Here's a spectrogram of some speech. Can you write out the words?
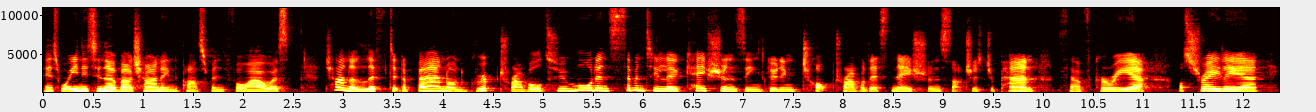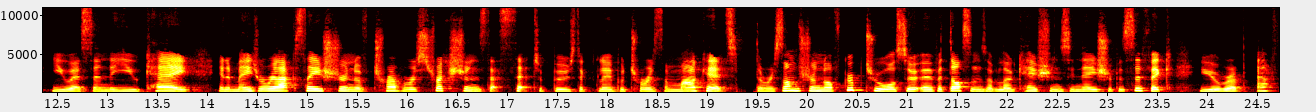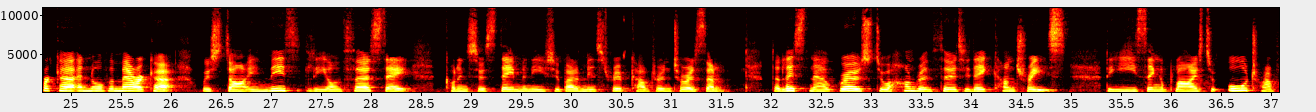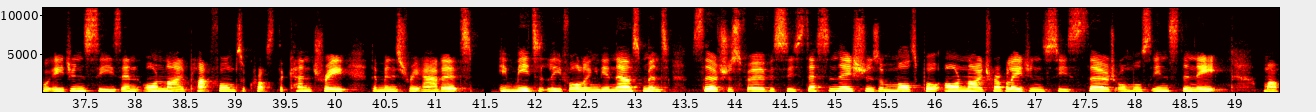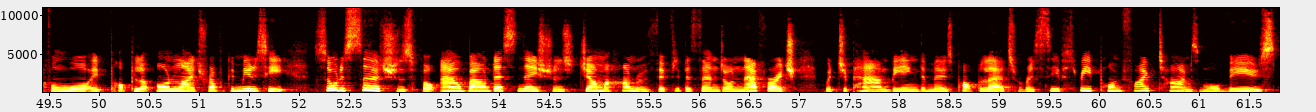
Here's what you need to know about China in the past 24 hours. China lifted a ban on group travel to more than 70 locations, including top travel destinations such as Japan, South Korea, Australia, US, and the UK, in a major relaxation of travel restrictions that's set to boost the global tourism market. The resumption of group tours to over dozens of locations in Asia Pacific, Europe, Africa, and North America will start immediately on Thursday, according to a statement issued by the Ministry of Culture and Tourism. The list now grows to 138 countries. The easing applies to all travel agencies and online platforms across the country, the ministry added. Immediately following the announcement, searches for overseas destinations on multiple online travel agencies surged almost instantly. Ma Fengwo, a popular online travel community, saw the searches for outbound destinations jump 150% on average, with Japan being the most popular to receive 3.5 times more views.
